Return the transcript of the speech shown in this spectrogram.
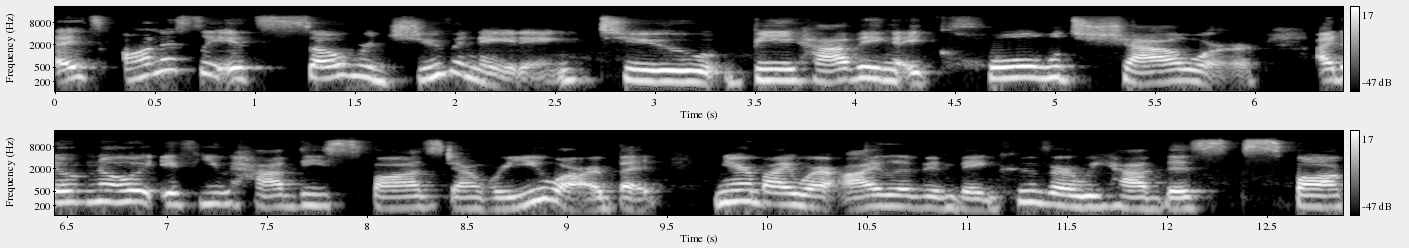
it's honestly it's so rejuvenating to be having a cold shower i don't know if you have these spas down where you are but nearby where i live in vancouver we have this spa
